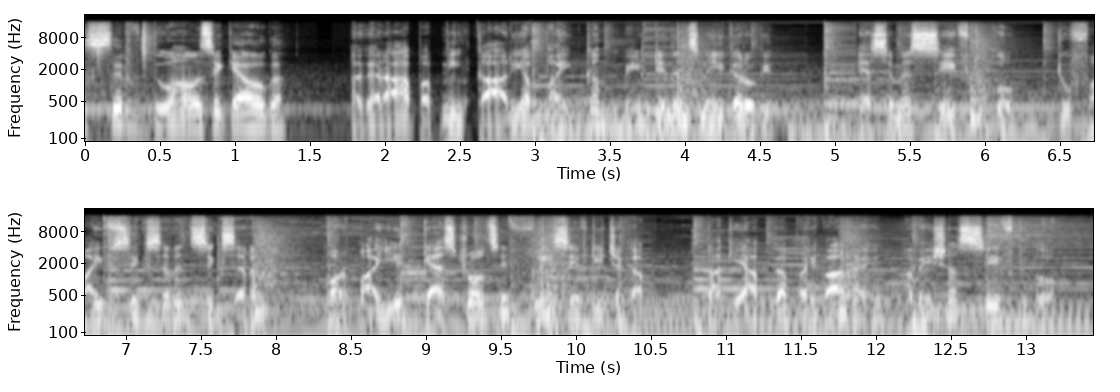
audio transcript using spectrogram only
सिर्फ़ दुआओं से क्या होगा? अगर आप अपनी कार या बाइक का मेंटेनेंस नहीं करोगे S M S safe to go two five six seven six seven और पाइए कैस्ट्रॉल से फ्री सेफ्टी चेकअप ताकि आपका परिवार रहे हमेशा सेफ़ टू गो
